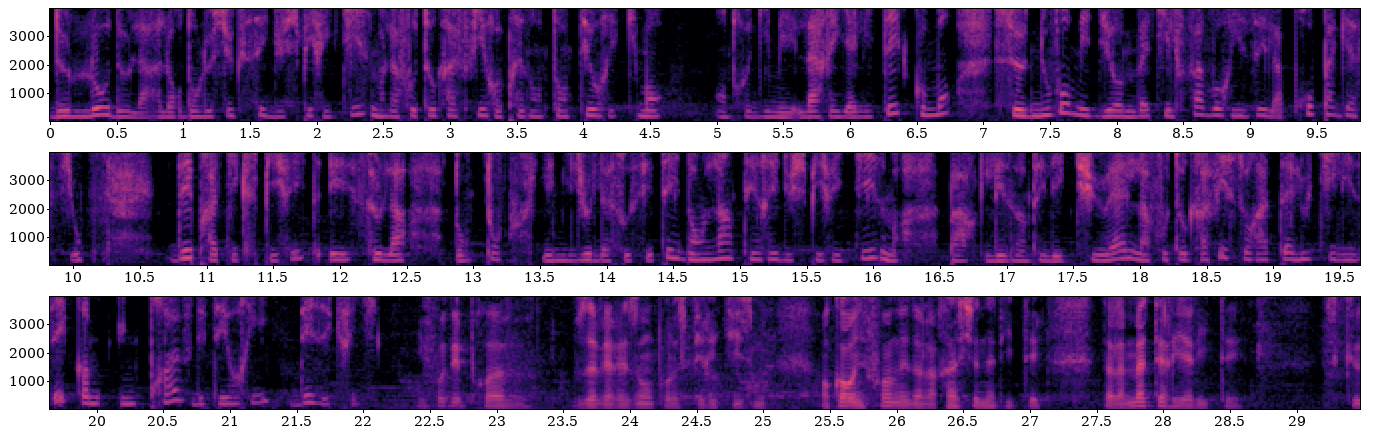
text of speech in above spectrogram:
de l'au-delà. Alors dans le succès du spiritisme, la photographie représentant théoriquement entre guillemets, la réalité, comment ce nouveau médium va-t-il favoriser la propagation des pratiques spirites et cela dans tous les milieux de la société, dans l'intérêt du spiritisme par les intellectuels, la photographie sera-t-elle utilisée comme une preuve des théories des écrits? Il faut des preuves. Vous avez raison pour le spiritisme. Encore une fois, on est dans la rationalité, dans la matérialité. Ce que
